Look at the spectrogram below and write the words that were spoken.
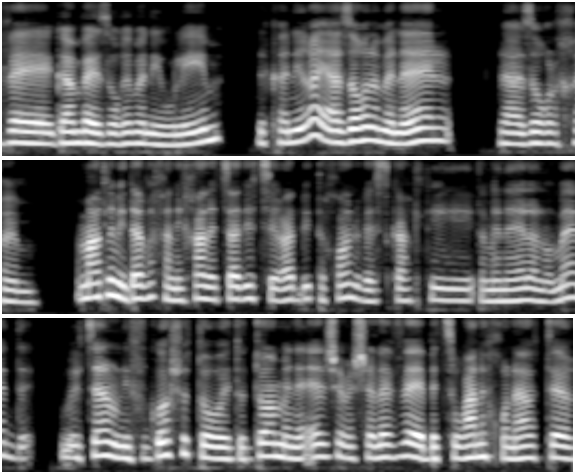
וגם באזורים הניהוליים, וכנראה יעזור למנהל לעזור לכם. אמרת למידה וחניכה לצד יצירת ביטחון והזכרת לי את המנהל הלומד. יוצא לנו לפגוש אותו, את אותו המנהל שמשלב אה, בצורה נכונה יותר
